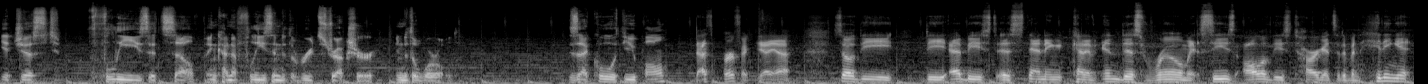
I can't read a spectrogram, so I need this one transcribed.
it just flees itself and kind of flees into the root structure, into the world. Is that cool with you, Paul? That's perfect. Yeah, yeah. So the the Ebb Beast is standing kind of in this room. It sees all of these targets that have been hitting it.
